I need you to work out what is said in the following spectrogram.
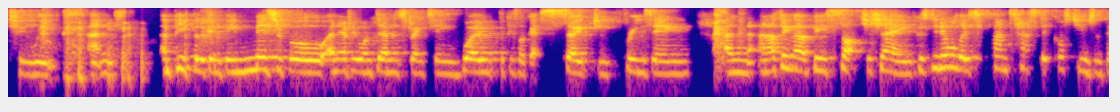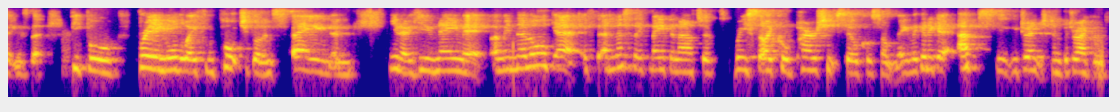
two weeks, and and people are going to be miserable, and everyone demonstrating won't because they'll get soaked and freezing, and and I think that'd be such a shame because you know all those fantastic costumes and things that people bring all the way from Portugal and Spain, and you know you name it. I mean, they'll all get if, unless they've made them out of recycled parachute silk or something, they're going to get absolutely drenched and bedraggled.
